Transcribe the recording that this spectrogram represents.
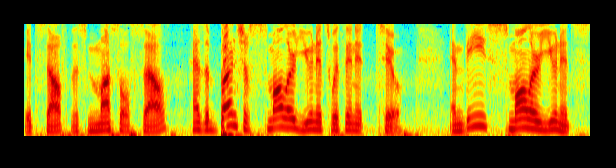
itself, this muscle cell, has a bunch of smaller units within it too. And these smaller units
